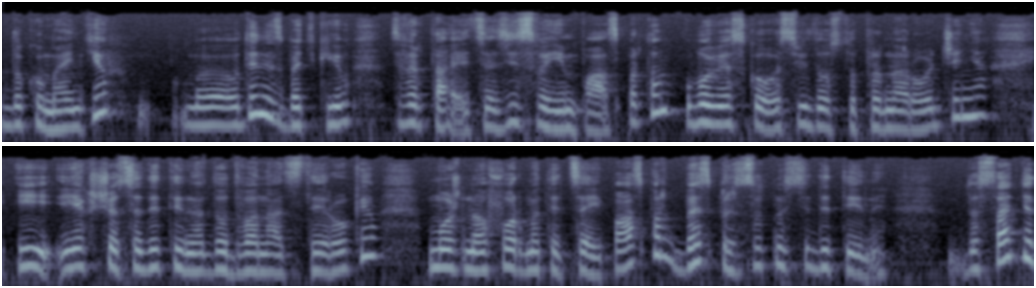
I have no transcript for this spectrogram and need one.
документів один із батьків звертається зі своїм паспортом, обов'язково свідоцтво про народження. І якщо це дитина до 12 років, можна оформити цей паспорт без присутності дитини. Достатньо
